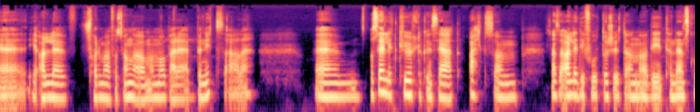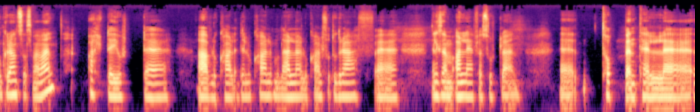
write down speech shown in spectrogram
eh, i alle former og fasonger, og man må bare benytte seg av det. Um, og så er det litt kult å kunne se at alt som altså Alle de fotoshootene og de tendenskonkurransene som jeg vant, alt er gjort eh, av lokale. Det er lokale modeller, lokal fotograf. Eh, liksom alle er fra Sortland. Eh, toppen til eh,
